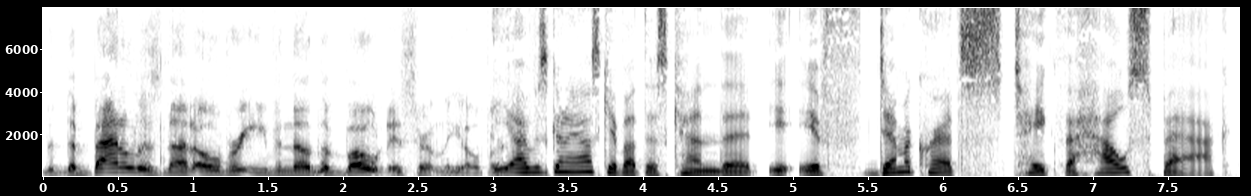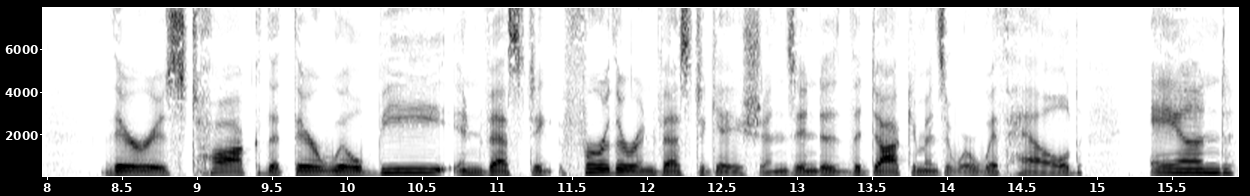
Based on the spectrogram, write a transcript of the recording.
the, the battle is not over, even though the vote is certainly over. I was going to ask you about this, Ken. That if Democrats take the House back. There is talk that there will be investi- further investigations into the documents that were withheld and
